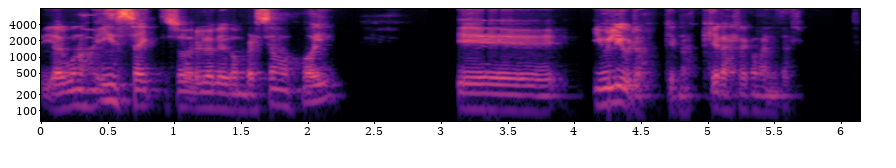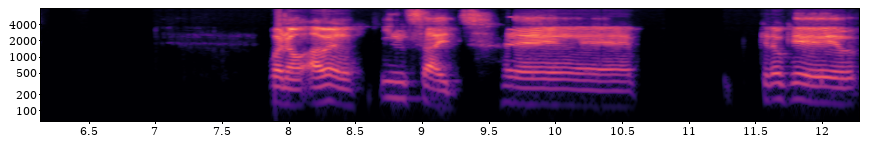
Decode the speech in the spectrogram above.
y algunos insights sobre lo que conversamos hoy y un libro que nos quieras recomendar. Bueno, a ver, insights. Eh, creo que,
